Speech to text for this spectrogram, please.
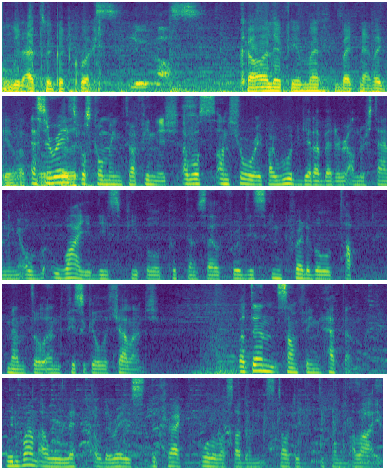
Ooh, that's a good quote. Lucas. Crawl if you must, but never give up. As the race was coming to a finish, I was unsure if I would get a better understanding of why these people put themselves through this incredible tough mental and physical challenge. But then something happened. With one hour left of the race, the track all of a sudden started to come alive.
